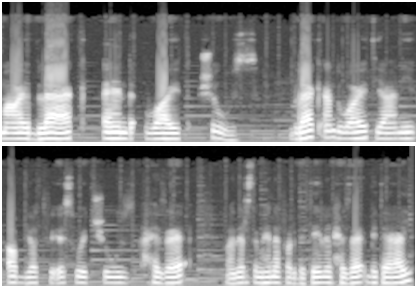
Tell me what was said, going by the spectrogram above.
my black and white shoes. Black and white يعني أبيض في أسود shoes حذاء وهنرسم هنا فردتين الحذاء بتاعي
